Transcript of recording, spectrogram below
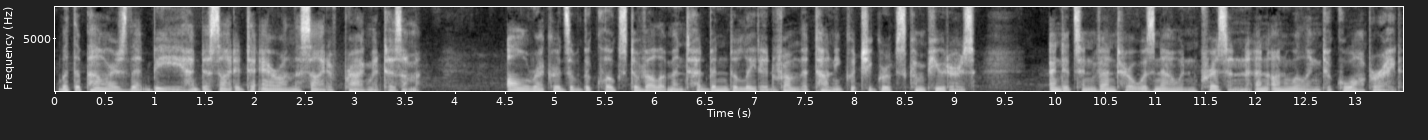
but the powers that be had decided to err on the side of pragmatism. All records of the cloak's development had been deleted from the Taniguchi Group's computers, and its inventor was now in prison and unwilling to cooperate.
